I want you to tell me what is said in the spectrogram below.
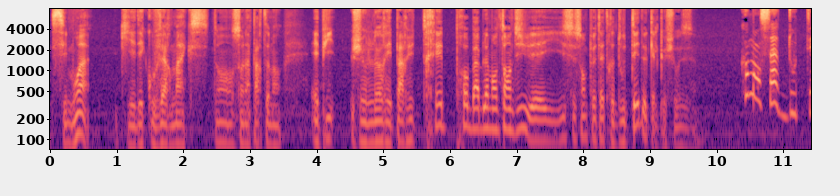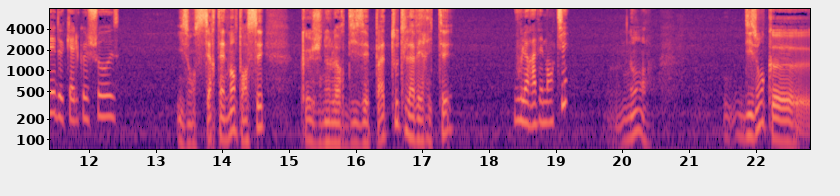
c'est moi qui ai découvert Max dans son appartement. Et puis, je leur ai paru très probablement tendu et ils se sont peut-être doutés de quelque chose. Comment ça douter de quelque chose? Ils ont certainement pensé que je ne leur disais pas toute la vérité. Vous leur avez menti? Non. Disons que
